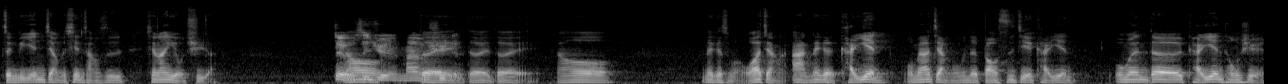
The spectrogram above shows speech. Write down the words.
整个演讲的现场是相当有趣啊。对，我是觉得蛮有趣的。对对对，然后那个什么，我要讲啊，那个凯燕，我们要讲我们的保时捷凯燕，我们的凯燕同学，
